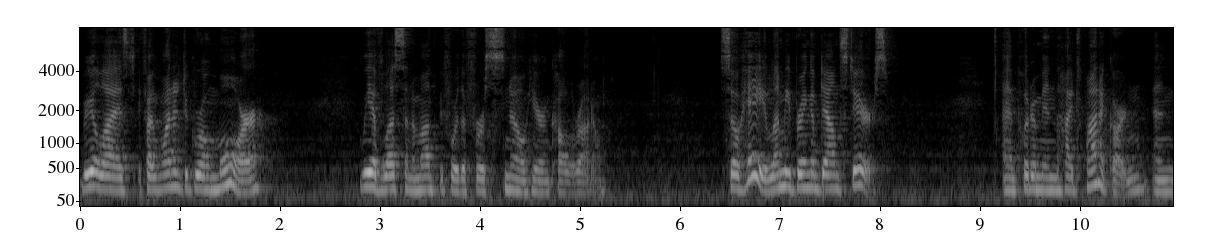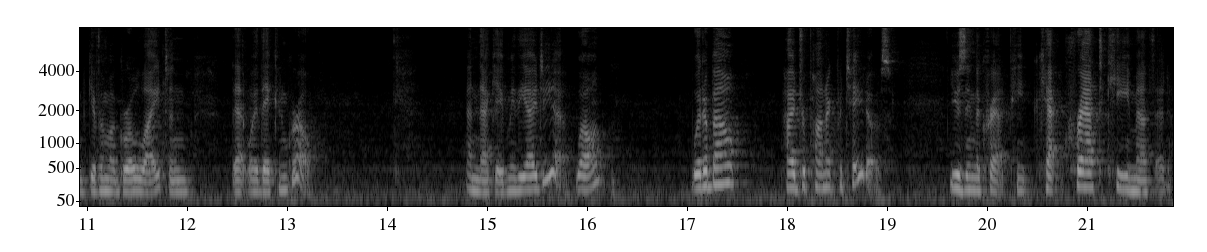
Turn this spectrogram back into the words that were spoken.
realized if I wanted to grow more, we have less than a month before the first snow here in Colorado. So, hey, let me bring them downstairs and put them in the hydroponic garden and give them a grow light and that way they can grow. And that gave me the idea. Well, what about hydroponic potatoes using the Kratky method?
